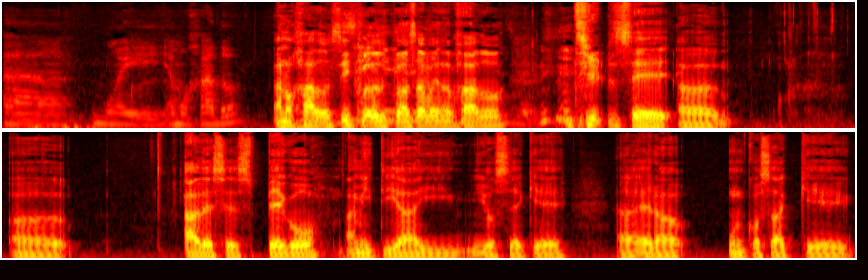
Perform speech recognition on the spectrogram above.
Uh, muy enojado. Enojado, sí, Cuando, cuando, estaba enojado. se, uh, uh, a veces pegó a mi tía y yo sé que uh, era una cosa que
